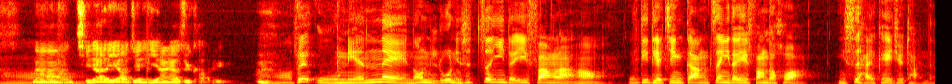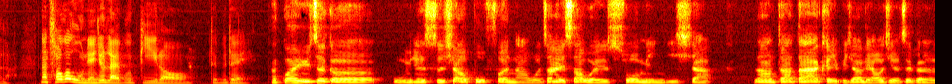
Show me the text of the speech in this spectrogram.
哦，那其他的要件一样要去考虑。哦，所以五年内，然后你如果你是正义的一方啦，哈、无敌铁金刚正义的一方的话，你是还可以去谈的啦。那超过五年就来不及喽，对不对？那关于这个五年时效部分呢、我再稍微说明一下，让大大家可以比较了解这个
